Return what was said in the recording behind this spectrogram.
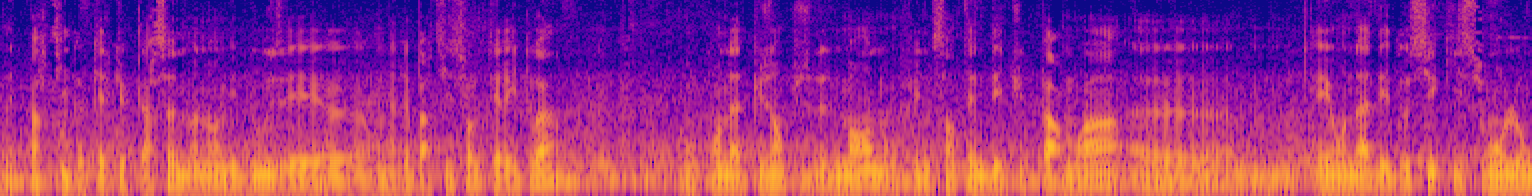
on est parti de quelques personnes, maintenant on est 12 et euh, on est répartis sur le territoire. Donc on a de plus en plus de demandes, on fait une centaine d'études par mois et on a des dossiers qui sont au long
